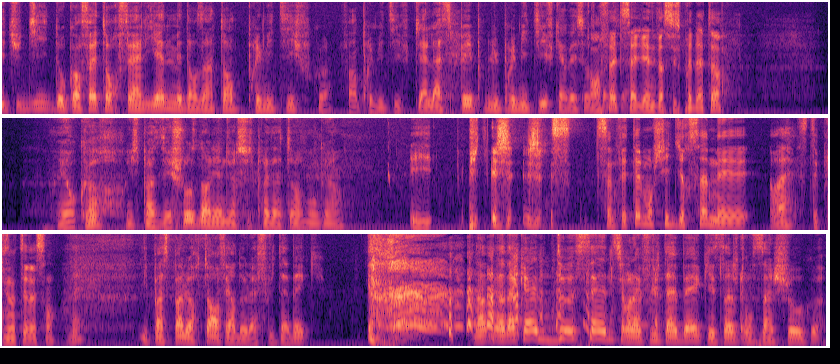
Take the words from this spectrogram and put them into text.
et, tu dis, donc en fait, on refait Alien, mais dans un temple primitif, quoi. Enfin, primitif, qui a l'aspect plus primitif qu'un vaisseau En fait, c'est. Alien versus Predator. Et encore, il se passe des choses dans Alien vs Predator, mon gars. Et putain, je- je- ça me fait tellement chier de dire ça, mais ouais, c'était plus intéressant. Ils passent pas leur temps à faire de la flûte à bec. non, mais on a quand même deux scènes sur la flûte à bec, et ça, je trouve ça chaud, quoi.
